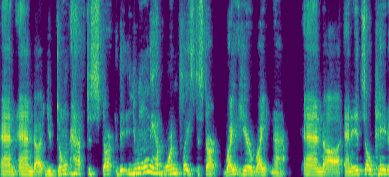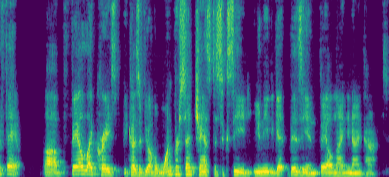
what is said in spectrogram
And, and, uh, you don't have to start. You only have one place to start right here, right now. And, uh, and it's okay to fail. Uh, fail like crazy because if you have a 1% chance to succeed, you need to get busy and fail 99 times.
